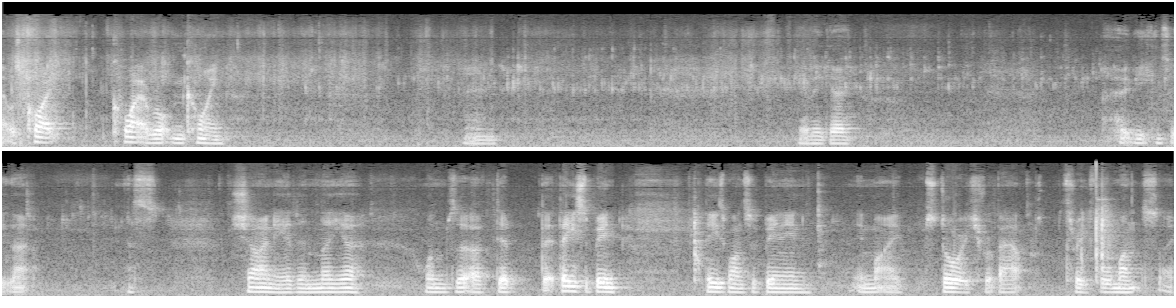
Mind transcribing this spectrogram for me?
That was quite quite a rotten coin. And here we go. I hope you can see that. That's shinier than the uh, ones that I've did. th- These have been, these ones have been in in my storage for about three four months. So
